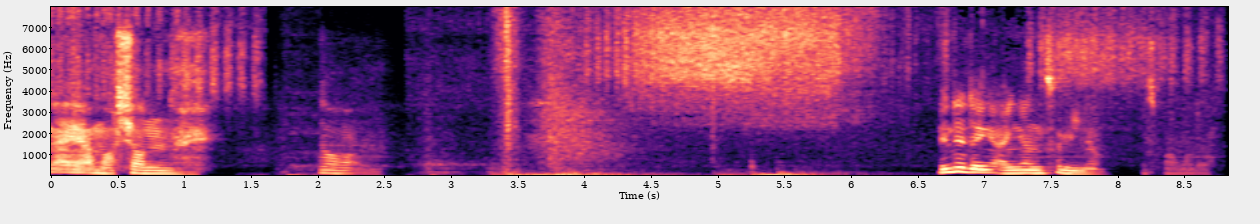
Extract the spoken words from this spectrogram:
Naja, mach schon. So. Finde den Eingang zur Mine. Das machen wir doch.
